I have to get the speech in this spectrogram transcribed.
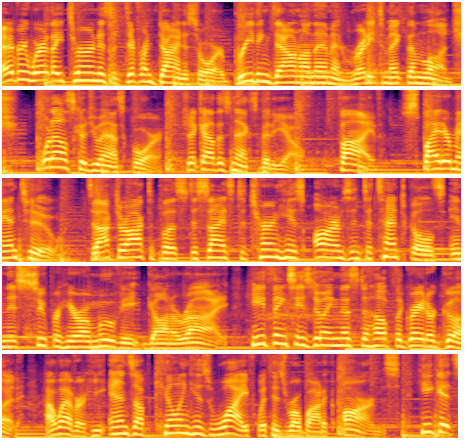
Everywhere they turn is a different dinosaur, breathing down on them and ready to make them lunch. What else could you ask for? Check out this next video. 5. Spider-Man 2 Dr. Octopus decides to turn his arms into tentacles in this superhero movie gone awry. He thinks he's doing this to help the greater good. However, he ends up killing his wife with his robotic arms. He gets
